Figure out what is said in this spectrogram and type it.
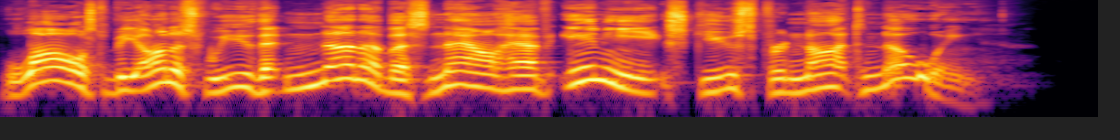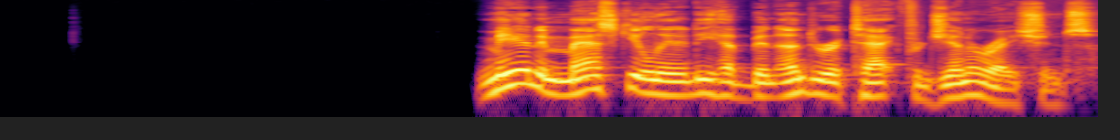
laws, to be honest with you, that none of us now have any excuse for not knowing. Men and masculinity have been under attack for generations.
